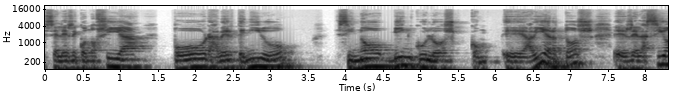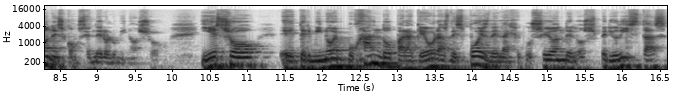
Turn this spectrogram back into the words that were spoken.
se les reconocía por haber tenido, si no vínculos abiertos, relaciones con Sendero Luminoso. Y eso eh, terminó empujando para que horas después de la ejecución de los periodistas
